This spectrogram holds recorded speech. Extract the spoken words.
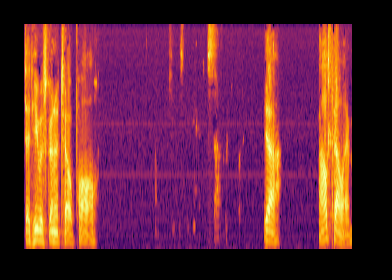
that he was going to tell Paul? Yeah, I'll tell him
